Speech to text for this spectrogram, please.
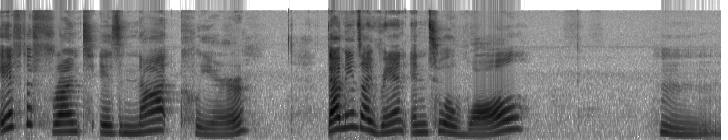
if the front is not clear, that means I ran into a wall. Hmm.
